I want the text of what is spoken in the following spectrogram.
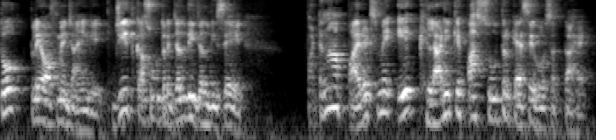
तो प्लेऑफ में जाएँगे। जीत का सूत्र जल्दी जल्दी से, पटना पायरेट्स में एक खिलाड़ी के पास सूत्र कैसे हो सकता है?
